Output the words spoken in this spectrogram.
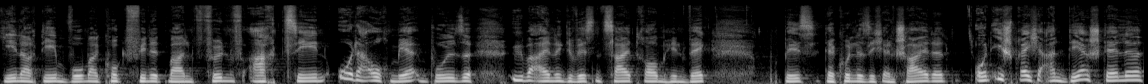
je nachdem, wo man guckt, findet man fünf, acht, zehn oder auch mehr Impulse Impulse über einen gewissen Zeitraum hinweg bis der Kunde sich entscheidet. Und ich spreche an der Stelle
